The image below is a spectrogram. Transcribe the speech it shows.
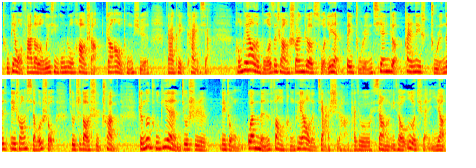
图片我发到了微信公众号上，张奥同学，大家可以看一下。蓬佩奥的脖子上拴着锁链，被主人牵着，看着那主人的那双小手，就知道是 Trump。整个图片就是那种关门放蓬佩奥的架势，哈，他就像一条恶犬一样。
